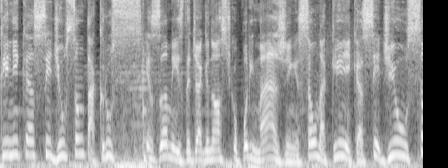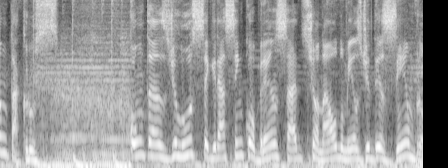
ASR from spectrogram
Clínica Cedil Santa Cruz. Exames de diagnóstico por imagem são na Clínica Cedil Santa Cruz. Contas de luz seguirá sem cobrança adicional no mês de dezembro.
